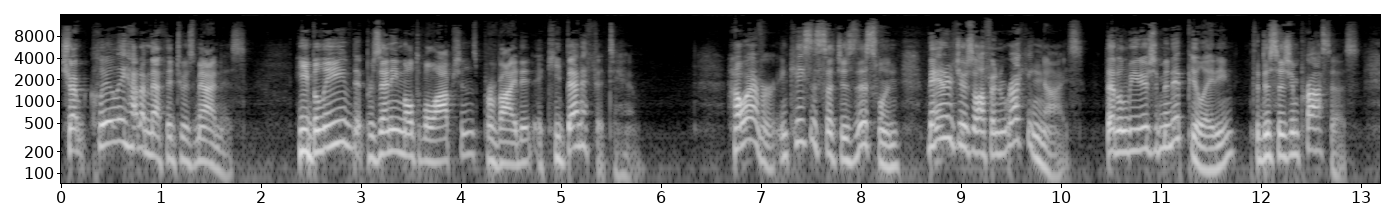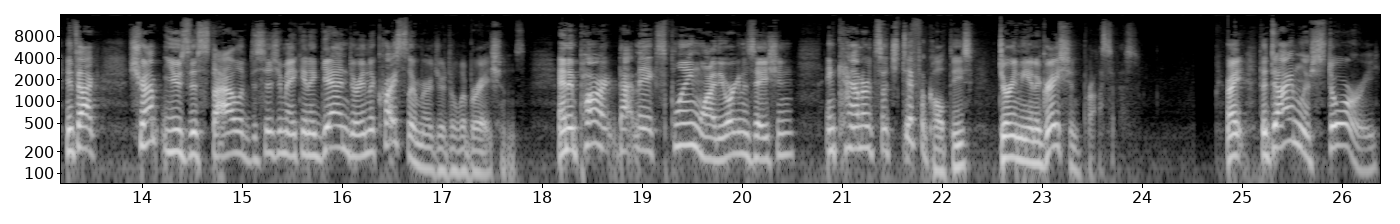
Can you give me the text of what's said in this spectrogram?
Schrempp clearly had a method to his madness. He believed that presenting multiple options provided a key benefit to him. However, in cases such as this one, managers often recognize that a leader is manipulating the decision process. In fact, Schrempp used this style of decision making again during the Chrysler merger deliberations. And in part, that may explain why the organization encountered such difficulties during the integration process right? The Daimler story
